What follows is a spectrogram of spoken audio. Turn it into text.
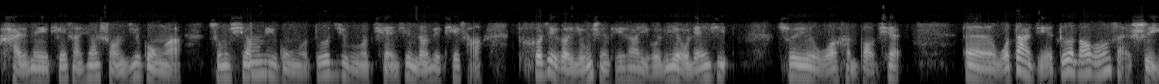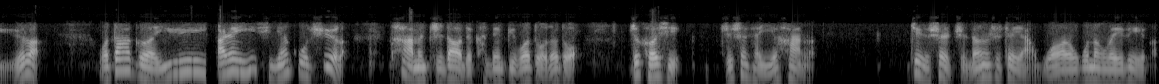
开的那个铁厂，像双吉工啊、什么祥利工啊、德聚工啊、千信等的铁厂和这个永兴铁厂有也有联系，所以我很抱歉。嗯，我大姐得脑梗塞失语了。我大哥于二零一七年过去了，他们知道的肯定比我多得多，只可惜，只剩下遗憾了。这个事儿只能是这样，我无能为力了。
